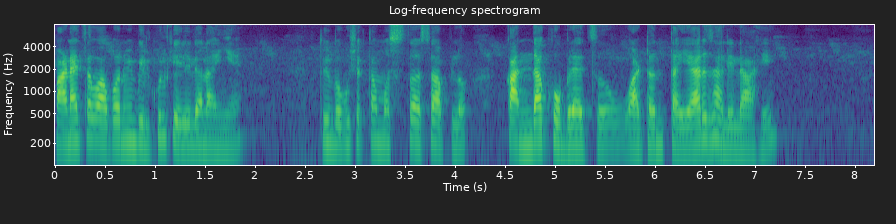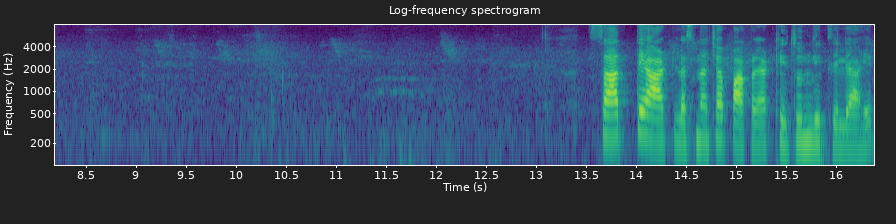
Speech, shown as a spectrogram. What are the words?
पाण्याचा वापर मी बिलकुल केलेला नाही आहे तुम्ही बघू शकता मस्त असं आपलं कांदा खोबऱ्याचं वाटण तयार झालेलं आहे. सात ते आठ लसणाच्या पाकळ्या ठेचून घेतलेल्या आहेत.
